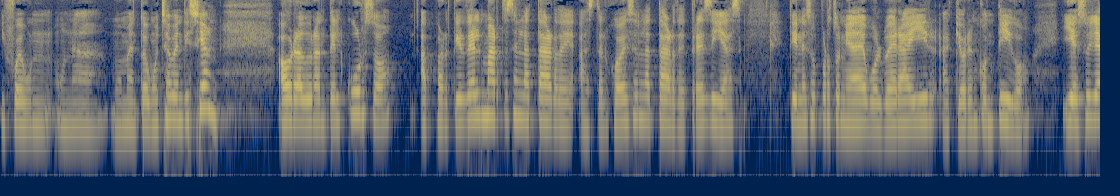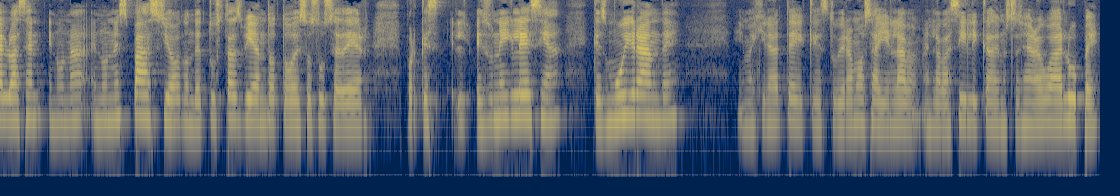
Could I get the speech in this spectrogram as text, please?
y fue un una momento de mucha bendición. Ahora, durante el curso, a partir del martes en la tarde hasta el jueves en la tarde, tres días, tienes oportunidad de volver a ir a que oren contigo. Y eso ya lo hacen en, una, en un espacio donde tú estás viendo todo eso suceder, porque es, es una iglesia que es muy grande, Imagínate que estuviéramos ahí en la, en la Basílica de Nuestra Señora de Guadalupe,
